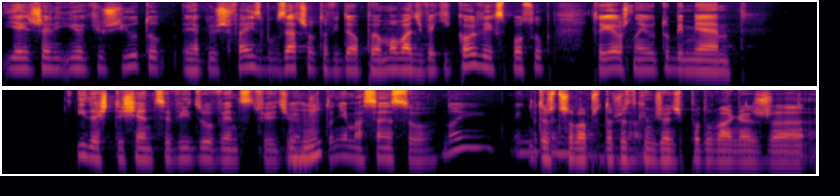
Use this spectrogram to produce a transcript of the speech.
jeżeli jak już YouTube, jak już Facebook zaczął to wideo promować w jakikolwiek sposób, to ja już na YouTubie miałem ileś tysięcy widzów, więc stwierdziłem, Mhm. że to nie ma sensu. No i, I też trzeba przede wszystkim wziąć pod uwagę, że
